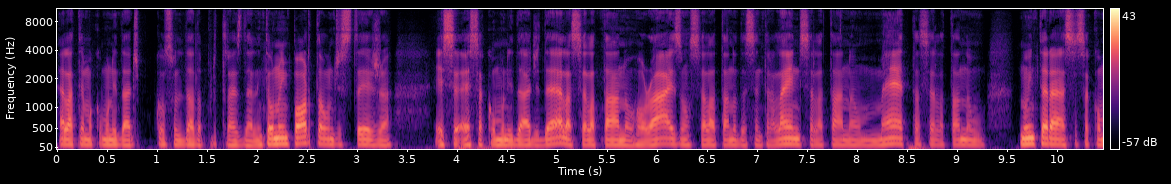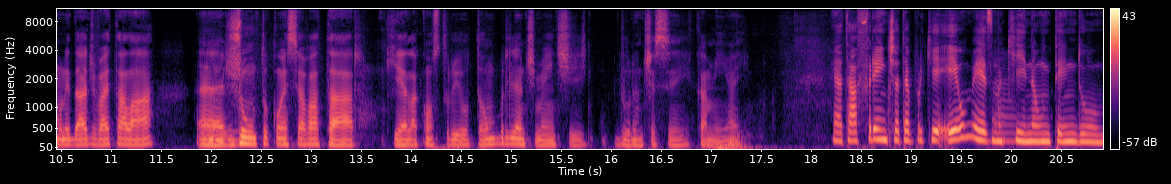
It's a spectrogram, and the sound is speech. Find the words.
ela tem uma comunidade consolidada por trás dela. Então não importa onde esteja esse- essa comunidade dela, se ela tá no Horizon, se ela tá no Decentraland, se ela tá no Meta, se ela tá no. Não interessa, essa comunidade vai estar lá é, junto com esse avatar que ela construiu tão brilhantemente durante esse caminho aí. Ela tá à frente, até porque eu mesma, É. que não entendo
